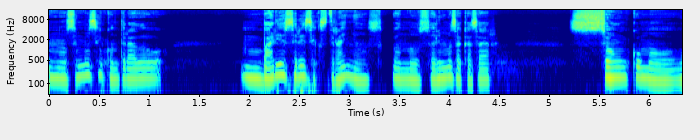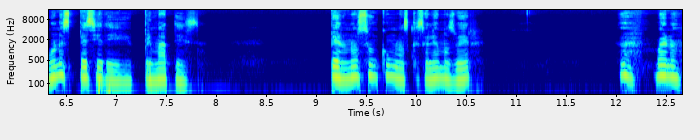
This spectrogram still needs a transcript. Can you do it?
nos hemos encontrado varios seres extraños cuando salimos a cazar. Son como una especie de primates, pero no son como los que solíamos ver. Ah, bueno,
